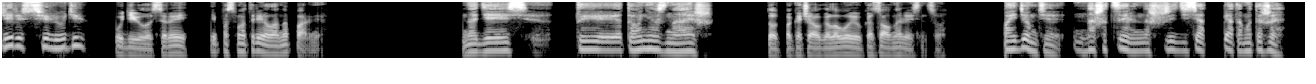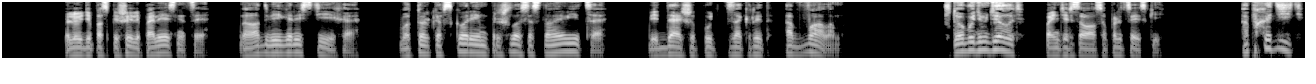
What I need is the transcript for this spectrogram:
делись все люди?» — удивилась Рэй и посмотрела на парня. «Надеюсь, ты этого не узнаешь». Тот покачал головой и указал на лестницу. «Пойдемте, наша цель на шестьдесят пятом этаже». Люди поспешили по лестнице, но двигались тихо. Вот только вскоре им пришлось остановиться, ведь дальше путь закрыт обвалом. «Что будем делать?» — поинтересовался полицейский. «Обходить.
